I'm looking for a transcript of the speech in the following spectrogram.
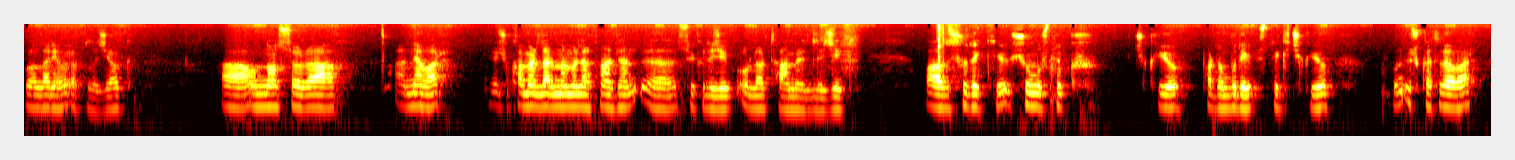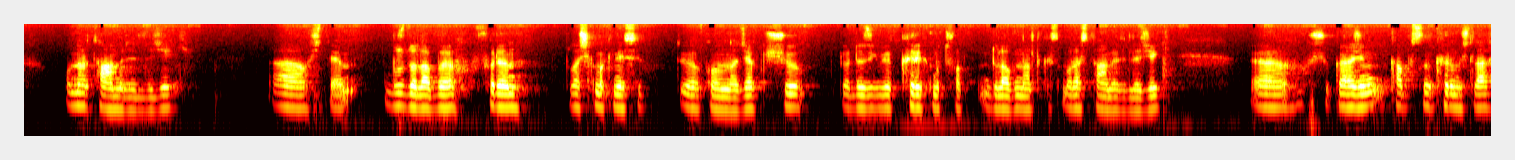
buralar yap- yapılacak. Ondan sonra ne var? Şu kameralar, memeler falan filan e, sökülecek, oralar tamir edilecek. Bazı şuradaki şu musluk çıkıyor. Pardon bu değil üstteki çıkıyor. Bunun üst katı da var. Onlar tamir edilecek. İşte buzdolabı, fırın, bulaşık makinesi e, konulacak. Şu gördüğünüz gibi kırık mutfak dolabının alt kısmı orası tamir edilecek. Ee, şu garajın kapısını kırmışlar.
